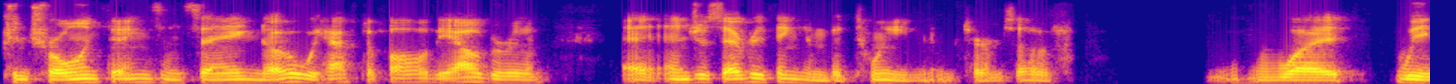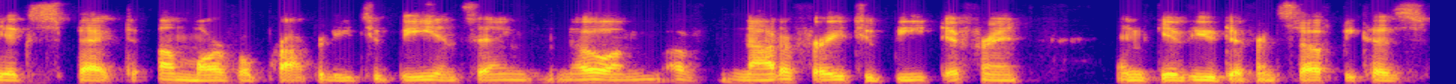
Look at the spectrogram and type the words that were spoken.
controlling things and saying no we have to follow the algorithm and, and just everything in between in terms of what we expect a marvel property to be and saying no i'm, not afraid to be different and give you different stuff because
